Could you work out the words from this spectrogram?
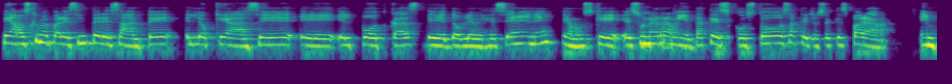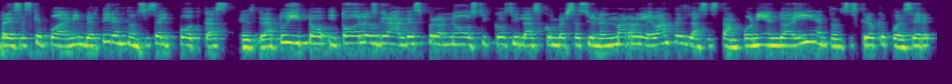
digamos que me parece interesante lo que hace eh, el podcast de WGCN, digamos que es una herramienta que es costosa, que yo sé que es para empresas que puedan invertir, entonces el podcast es gratuito y todos los grandes pronósticos y las conversaciones más relevantes las están poniendo ahí, entonces creo que puede ser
